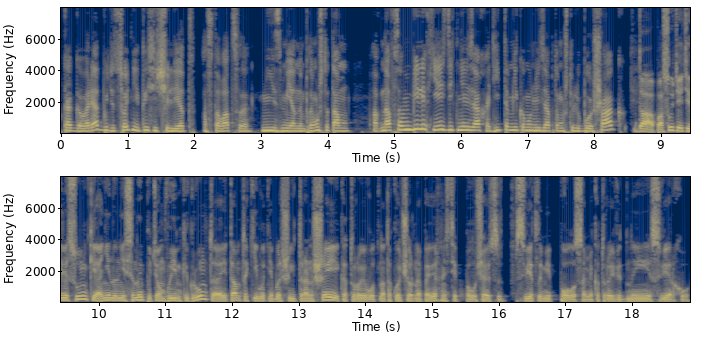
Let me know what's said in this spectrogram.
как говорят, будет сотни тысяч лет оставаться неизменным, потому что там на автомобилях ездить нельзя, ходить там никому нельзя, потому что любой шаг... Да, по сути, эти рисунки, они нанесены путем выемки грунта, и там такие вот небольшие траншеи, которые вот на такой черной поверхности получаются светлыми полосами, которые видны сверху.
